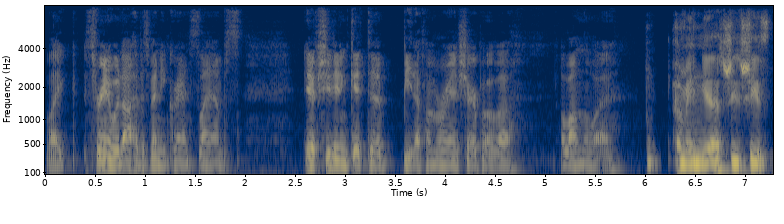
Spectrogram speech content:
Like Serena would not have as many Grand Slams if she didn't get to beat up on Maria Sharapova along the way. I mean, yeah, she, she's.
